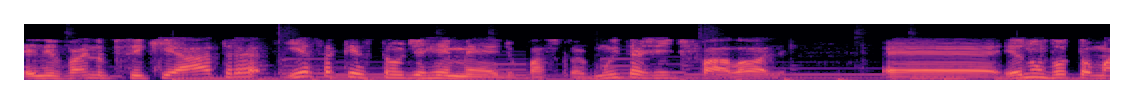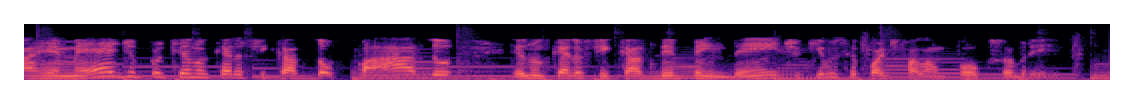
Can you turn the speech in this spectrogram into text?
ele vai no psiquiatra e essa questão de remédio, pastor. Muita gente fala, olha, é, eu não vou tomar remédio porque eu não quero ficar dopado, eu não quero ficar dependente. O que você pode falar um pouco sobre isso?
